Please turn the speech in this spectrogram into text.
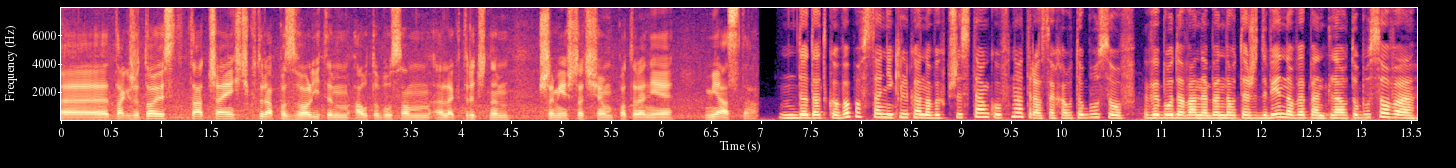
E, Także to jest ta część, która pozwoli tym autobusom elektrycznym przemieszczać się po terenie miasta. Dodatkowo powstanie kilka nowych przystanków na trasach autobusów. Wybudowane będą też dwie nowe pętle autobusowe.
